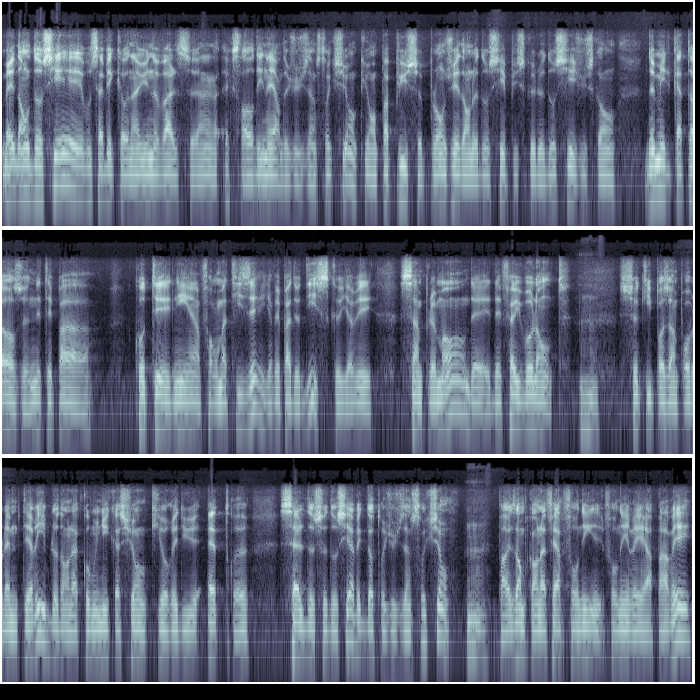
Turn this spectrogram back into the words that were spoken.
Mais dans le dossier, vous savez qu'on a eu une valse hein, extraordinaire de juges d'instruction qui n'ont pas pu se plonger dans le dossier puisque le dossier jusqu'en 2014 n'était pas coté ni informatisé. Il n'y avait pas de disque, il y avait simplement des, des feuilles volantes. Mhm. ce qui pose un problème terrible dans la communication qui aurait dû être celle de ce dossier avec d'autres juges d'instruction. Hmm. Par exemple, quand l'affaire Fourniret apparaît,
